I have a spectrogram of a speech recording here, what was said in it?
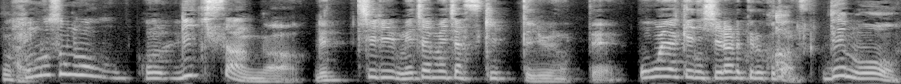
はい。そもそも、このリキさんが、レッチリめちゃめちゃ好きっていうのって、公に知られてることなんですか？あでも、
